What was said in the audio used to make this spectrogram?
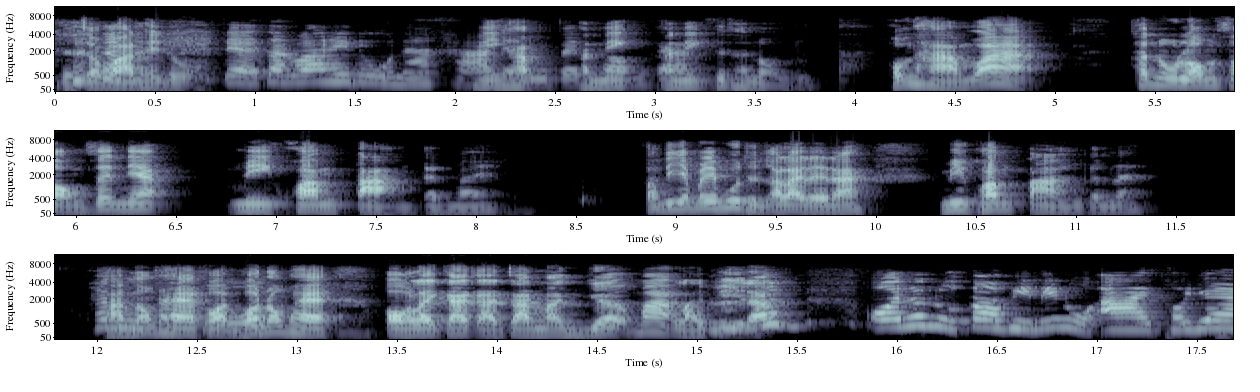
เดี๋ยวจะวาดให้ดู เดี๋ยวอาจารย์วาดให้ดูนะคะนี่ครับเดี๋ยวดูไปอันนี้พร้มกัอันนี้คือถนน ผมถามว่าธนูลมสองเส้นเนี้ยมีความต่างกันไหม ตอนนี้ยังไม่ได้พูดถึงอะไรเลยนะ มีความต่างกันไหม ถ้ถามน้องดูแพรจก่อนเพราะน้องแพรออกรายการกับอาจารย์มาเยอะมากหลายปีแล้ว โอ้ยถ้าหนูตอบผิดนี่หนูอายเขาแย่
